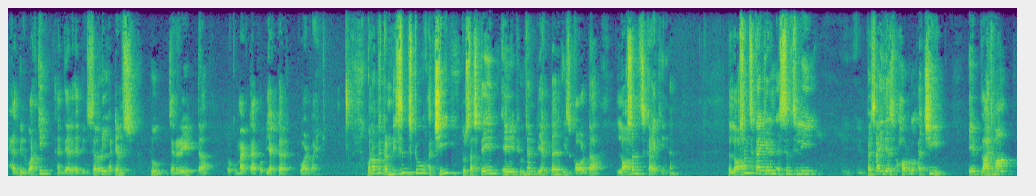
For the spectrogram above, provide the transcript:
has been working and there have been several attempts to generate the tokamak type of reactor worldwide. One of the conditions to achieve, to sustain a fusion reactor is called the Lawson's criterion. The Lawson's criterion essentially emphasizes how to achieve a plasma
